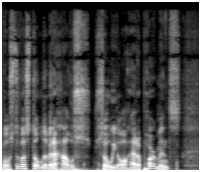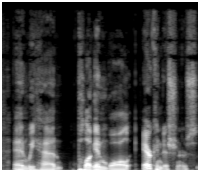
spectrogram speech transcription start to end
Most of us don't live in a house, so we all had apartments, and we had plug in wall air conditioners.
